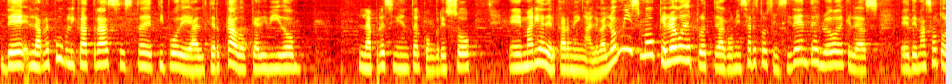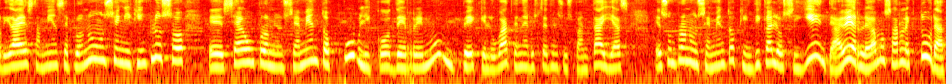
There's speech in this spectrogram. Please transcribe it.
de la República, tras este tipo de altercado que ha vivido la presidenta del Congreso eh, María del Carmen Alba. Lo mismo que luego de protagonizar estos incidentes, luego de que las eh, demás autoridades también se pronuncien y que incluso eh, se haga un pronunciamiento público de remumpe, que lo va a tener usted en sus pantallas, es un pronunciamiento que indica lo siguiente. A ver, le vamos a dar lectura.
